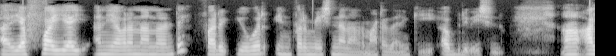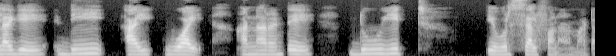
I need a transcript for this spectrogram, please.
ఎఫ్ఐఐ అని ఎవరన్నా అన్నారంటే ఫర్ యువర్ ఇన్ఫర్మేషన్ అని అనమాట దానికి అబ్రివేషన్ అలాగే డిఐవై అన్నారంటే డూ ఇట్ యువర్ సెల్ఫ్ అని అనమాట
